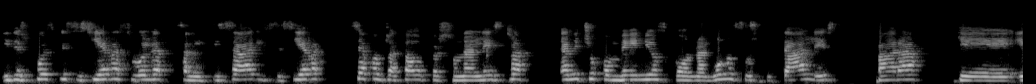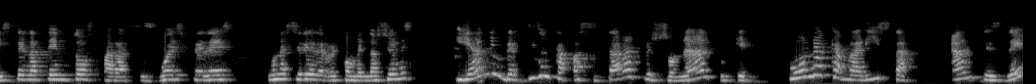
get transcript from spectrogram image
y después que se cierra se vuelve a sanitizar y se cierra. Se ha contratado personal extra, han hecho convenios con algunos hospitales para que estén atentos para sus huéspedes, una serie de recomendaciones y han invertido en capacitar al personal porque una camarista antes de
